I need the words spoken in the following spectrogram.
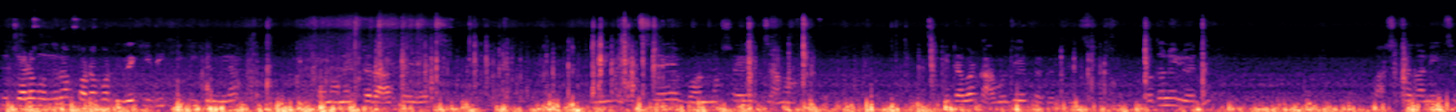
তো চলো বন্ধুরা, ফটাফট দেখিয়ে দিই কী কী কিনলাম। কারণ অনেকটা রাত হয়ে গেছে। এই হচ্ছে বনমশাইয়ের জামা। এটা আবার কাগজের প্যাকেট কত নিল এটা? পাঁচ টাকা নিয়েছে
